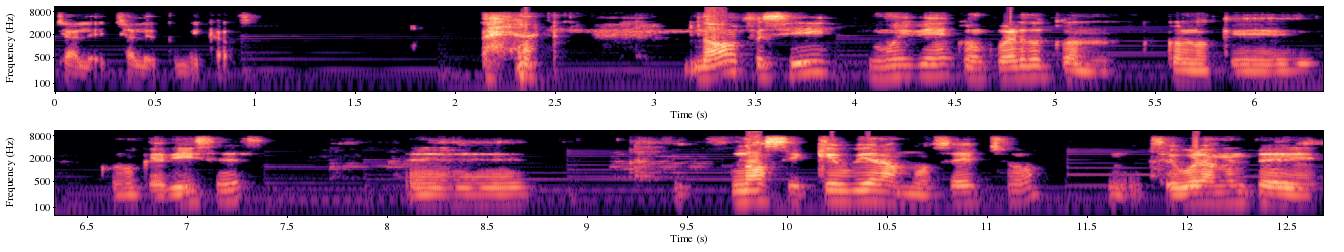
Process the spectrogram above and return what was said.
chale, chale tú mi causa. no, pues sí, muy bien, concuerdo con, con, lo, que, con lo que dices. Eh, no sé qué hubiéramos hecho. Seguramente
